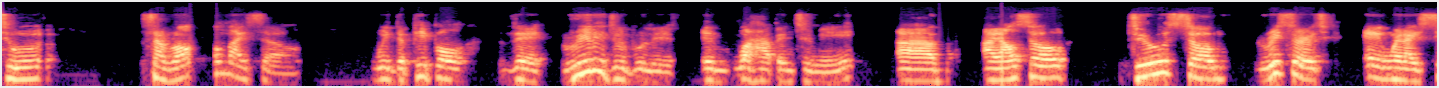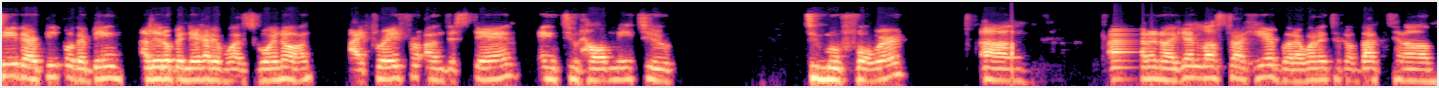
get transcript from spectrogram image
to surround myself with the people that really do believe in what happened to me. Um, I also do some research, and when I see there are people that are being a little bit negative what's going on, I pray for understand and to help me to to move forward. Um, I, I, don't know. I get lost right here, but I wanted to go back to um,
